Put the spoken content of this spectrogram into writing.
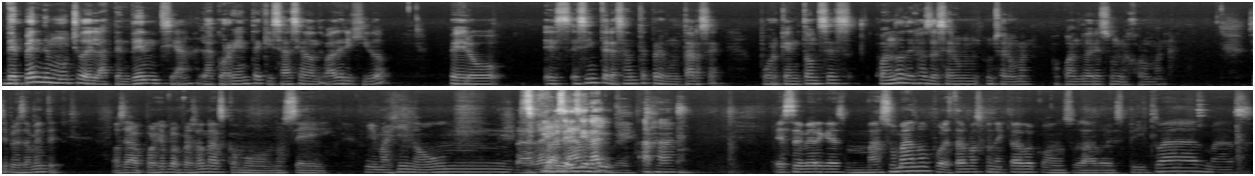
depende mucho de la tendencia, la corriente quizás hacia donde va dirigido, pero es, es interesante preguntarse, porque entonces, ¿cuándo dejas de ser un, un ser humano? ¿O cuándo eres un mejor humano? Sí, precisamente. O sea, por ejemplo, personas como, no sé, me imagino un Dalai vas a decir algo. Ajá. Ese verga es más humano por estar más conectado con su lado espiritual, más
